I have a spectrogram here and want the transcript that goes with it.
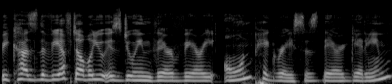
because the VFW is doing their very own pig races. They're getting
